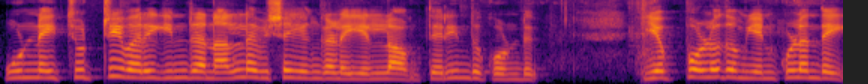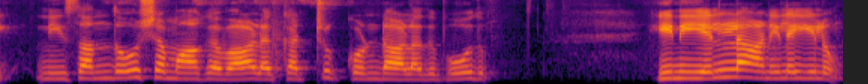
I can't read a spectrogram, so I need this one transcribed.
உன்னை சுற்றி வருகின்ற நல்ல விஷயங்களை எல்லாம் தெரிந்து கொண்டு எப்பொழுதும் என் குழந்தை நீ சந்தோஷமாக வாழ கற்றுக்கொண்டால் அது போதும். இனி எல்லா நிலையிலும்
